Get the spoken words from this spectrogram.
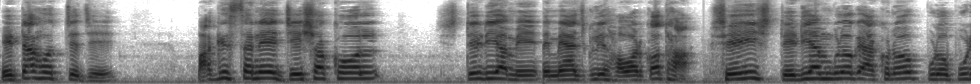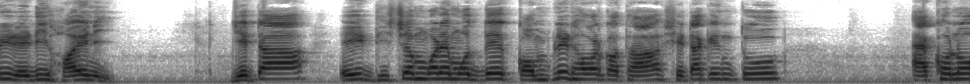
এটা হচ্ছে যে, পাকিস্তানে যে সকল স্টেডিয়ামে ম্যাচগুলি হওয়ার কথা, সেই স্টেডিয়ামগুলোকে এখনও পুরোপুরি রেডি হয়নি। যেটা এই ডিসেম্বরের মধ্যে কমপ্লিট হওয়ার কথা, সেটা কিন্তু এখনও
